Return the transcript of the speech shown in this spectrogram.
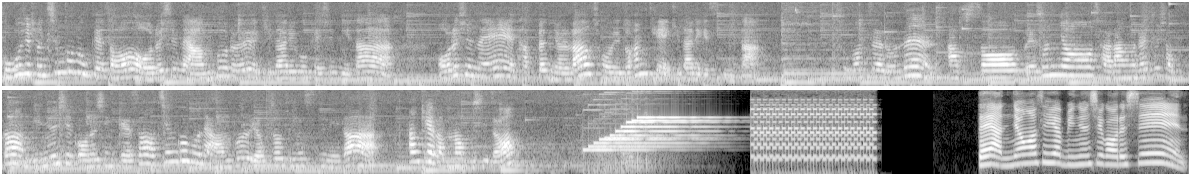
보고 싶은 친구분께서 어르신의 안부를 기다리고 계십니다. 어르신의 답변 연락 저희도 함께 기다리겠습니다. 두 번째로는 앞서 외손녀 자랑을 해주셨던 민윤식 어르신께서 친구분의 안부를 여쭤주셨습니다. 함께 만나보시죠. 네, 안녕하세요, 민윤식 어르신.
